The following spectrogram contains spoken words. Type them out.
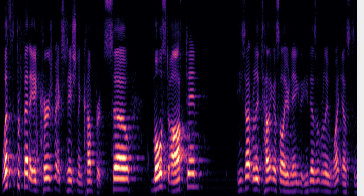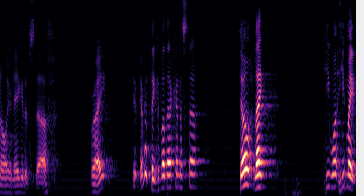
what's the prophetic? Encouragement, exhortation, and comfort. So most often, He's not really telling us all your negative. He doesn't really want us to know all your negative stuff, right? Do you ever think about that kind of stuff? Don't like. He want, he might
